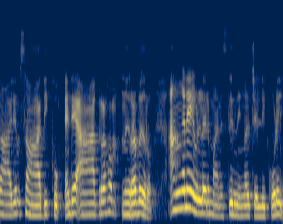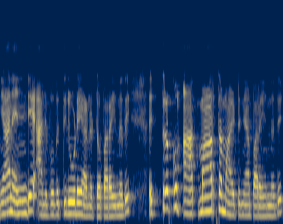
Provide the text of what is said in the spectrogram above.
കാര്യം സാധിക്കും എന്റെ ആഗ്രഹം നിറവേറും. അങ്ങനെയുള്ളൊരു മനസ്സിൽ നിങ്ങൾ ചൊല്ലിക്കോളി. ഞാൻ എന്റെ അനുഭവത്തിലൂടെയാണ് കേട്ടോ പറയുന്നത്. എത്രക്കും ആത്മാർത്ഥമായിട്ട് ഞാൻ പറയുന്നത്.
